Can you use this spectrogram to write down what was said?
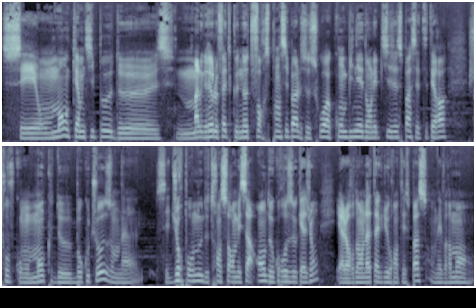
c'est on manque un petit peu de malgré le fait que notre force principale se soit combinée dans les petits espaces etc je trouve qu'on manque de beaucoup de choses. On a c'est dur pour nous de transformer ça en de grosses occasions. Et alors dans l'attaque du grand espace on est vraiment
